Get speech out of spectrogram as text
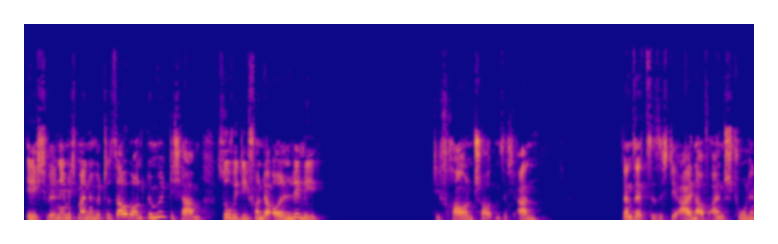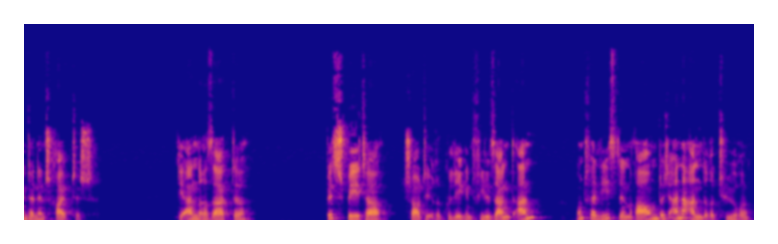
Ich will nämlich meine Hütte sauber und gemütlich haben, so wie die von der ollen Lilli. Die Frauen schauten sich an. Dann setzte sich die eine auf einen Stuhl hinter den Schreibtisch. Die andere sagte Bis später, schaute ihre Kollegin vielsagend an und verließ den Raum durch eine andere Türe.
